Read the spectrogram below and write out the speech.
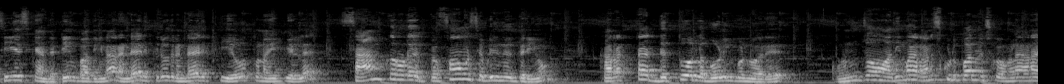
சிஎஸ்கே அந்த டீம் பாத்தீங்கன்னா ரெண்டாயிரத்தி இருபது ரெண்டாயிரத்தி இருபத்தொன்னு ஐபிஎல்ல சாம்கனோட பெர்ஃபார்மன்ஸ் எப்படி இருந்தது தெரியும்? கரெக்டா டெத் ஓவர்ல பவுலிங் பண்ணுவாரு. கொஞ்சம் அதிகமான ரன்ஸ் கொடுப்பாருன்னு வச்சுக்கோங்களேன். ஆனா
